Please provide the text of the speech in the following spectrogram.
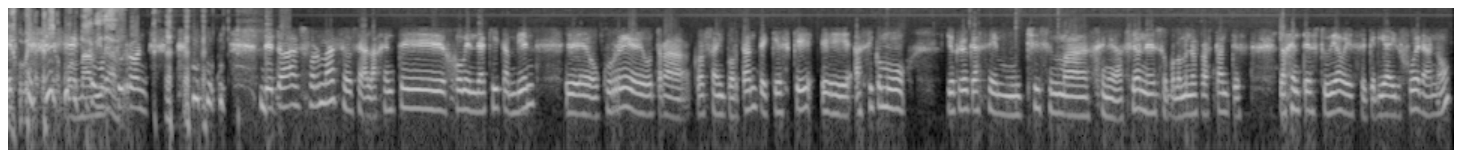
por Navidad. de todas formas, o sea, la gente joven de aquí también eh, ocurre otra cosa importante, que es que eh, así como yo creo que hace muchísimas generaciones, o por lo menos bastantes, la gente estudiaba y se quería ir fuera, ¿no?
